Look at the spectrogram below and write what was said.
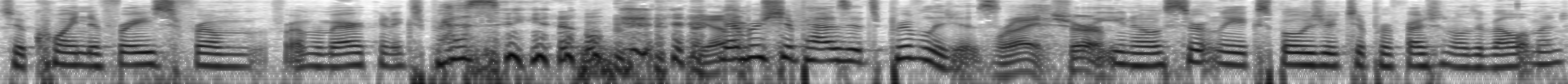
to coin the phrase from, from American Express, you know, membership has its privileges. Right, sure. You know, certainly exposure to professional development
